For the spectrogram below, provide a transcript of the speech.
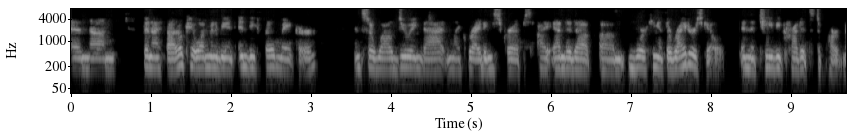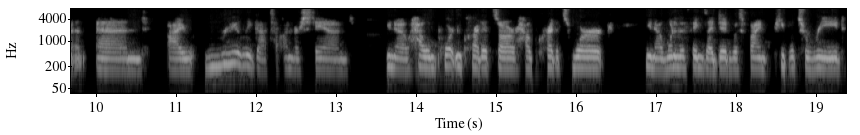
And, um, then I thought, okay, well, I'm going to be an indie filmmaker. And so while doing that and like writing scripts, I ended up um, working at the Writers Guild in the TV credits department. And I really got to understand, you know, how important credits are, how credits work. You know, one of the things I did was find people to read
